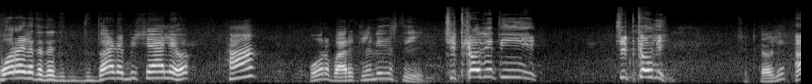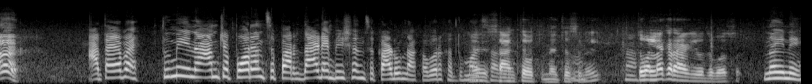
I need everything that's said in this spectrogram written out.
पोरायला तर दाड्या मिशे आले हो. हा? पोरं बारीकले नाही दिसते. चिटकावली ती. चिटकावली. शिटकावली हा. आता या बाय तुम्ही ना आमच्या पोरांचं पार दाड्या मिशनचं काढू नका बरं का तुम्हाला नाही, सांगते. सांगता होत नाही तसं नाही. हा. तुम्हाला नका राग येऊन बस. नाही नाही.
